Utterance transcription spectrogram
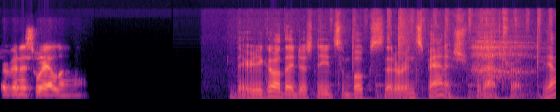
or Venezuela. There you go. They just need some books that are in Spanish for that trip. Yeah.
